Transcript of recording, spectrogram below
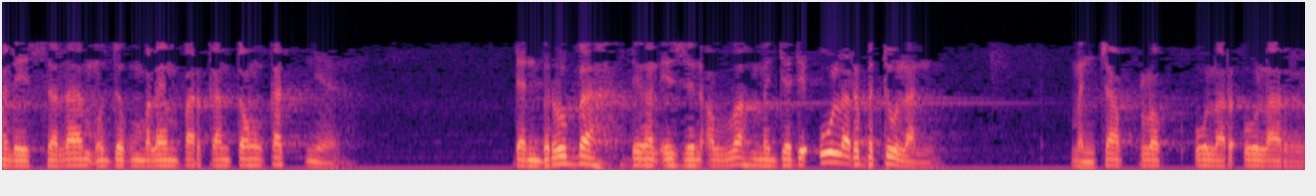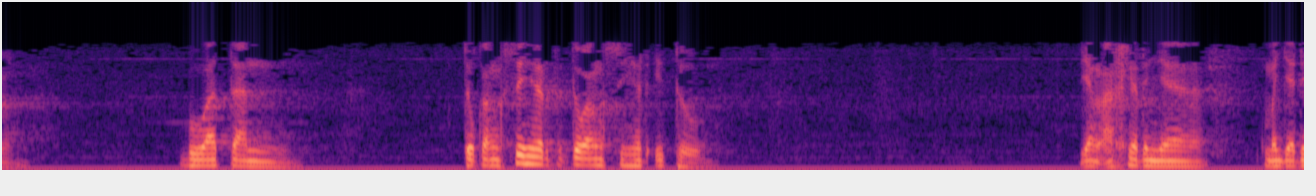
alaihissalam untuk melemparkan tongkatnya dan berubah dengan izin Allah menjadi ular betulan, mencaplok ular-ular buatan tukang sihir tukang sihir itu yang akhirnya menjadi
